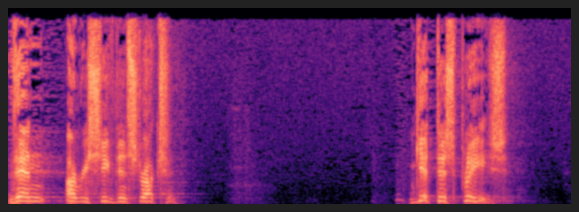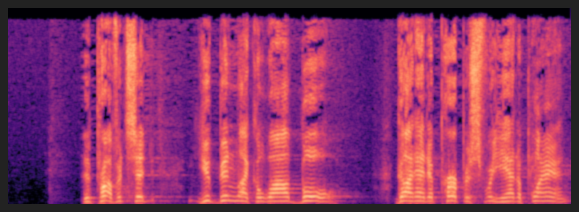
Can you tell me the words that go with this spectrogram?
then I received instruction. Get this, please. The prophet said, You've been like a wild bull. God had a purpose for you, He had a plan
